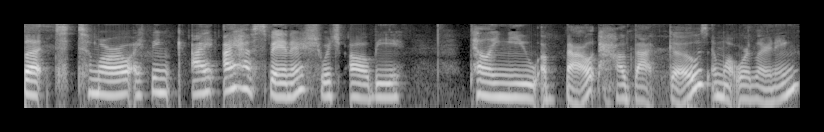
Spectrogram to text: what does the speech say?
but tomorrow I think I I have Spanish, which I'll be telling you about how that goes and what we're learning.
